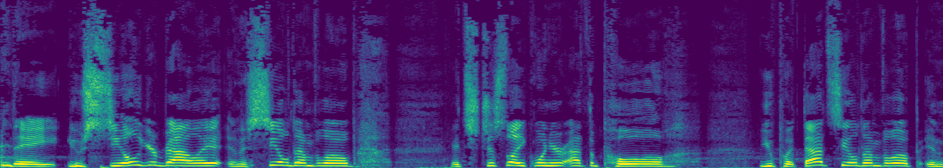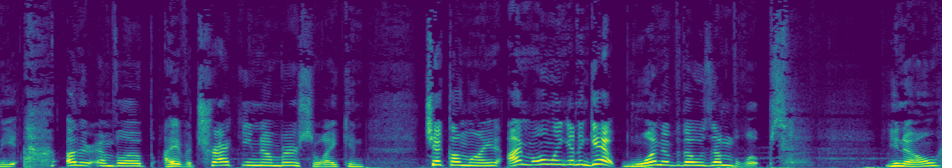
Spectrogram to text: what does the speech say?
They you seal your ballot in a sealed envelope it's just like when you're at the poll, you put that sealed envelope in the other envelope. I have a tracking number so I can check online. I'm only going to get one of those envelopes, you know,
